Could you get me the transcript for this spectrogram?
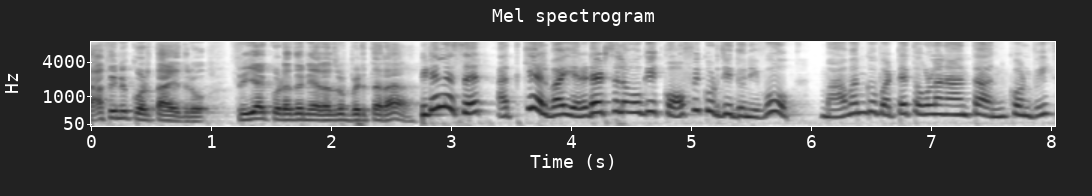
ಕಾಫಿನೂ ಕೊಡ್ತಾ ಇದ್ರು. ಫ್ರೀಯಾಗಿ ಕೊಡೋದನ್ನ ಯಾರಾದರೂ ಬಿಡ್ತಾರಾ? ಬಿಡಲ್ಲ ಸರ್. ಅದಕ್ಕೆ ಅಲ್ವಾ? ಎರಡೆರಡು ಸಲ ಹೋಗಿ ಕಾಫಿ ಕುಡ್ದಿದ್ದು ನೀವು? ಮಾವನ್ಗೂ ಬಟ್ಟೆ ತಗೊಳ್ಳೋಣ ಅಂತ ಅನ್ಕೊಂಡ್ವಿ.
